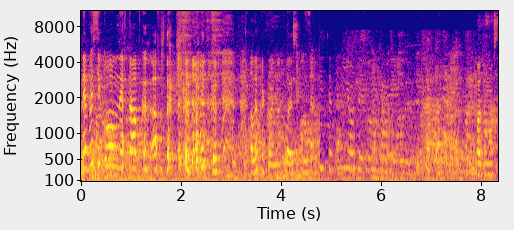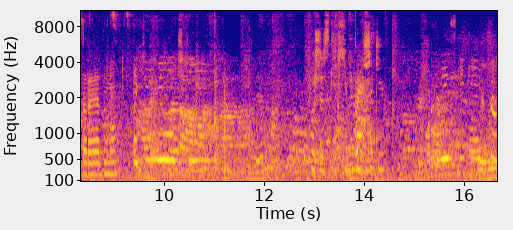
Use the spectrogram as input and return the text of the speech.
Не босиком, не в тапках, а в шкарпетках. Але прикольно, класно. Ходимо всередину. Такі мілочки. Боже, скільки тут.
